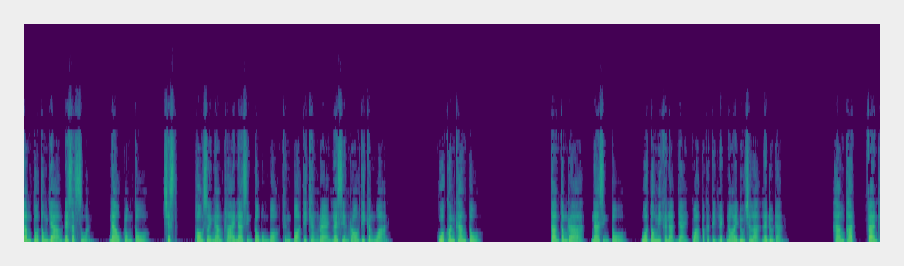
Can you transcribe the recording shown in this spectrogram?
ลำตัวต้องยาวได้สัดส่วน หน้าอกกลมโต chest พองสวยงามคล้ายหน้าสิงโตบ่งบอกถึงปอดที่แข็งแรงและเสียงร้องที่กังวาน หัวค่อนข้างโต ตามตำรา หน้าสิงโต หัวต้องมีขนาดใหญ่กว่าปกติเล็กน้อยดูฉลาดและดูดัน หางพัด แฟนเท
